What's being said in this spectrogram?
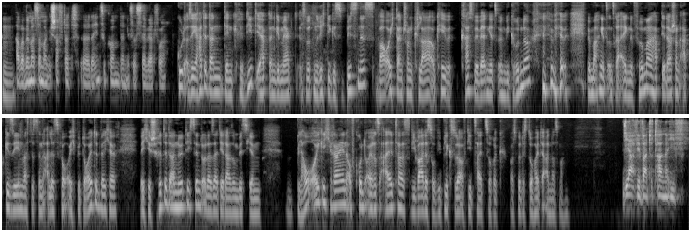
Hm. Aber wenn man es dann mal geschafft hat, äh, dahin zu kommen, dann ist das sehr wertvoll. Gut, also ihr hattet dann den Kredit, ihr habt dann gemerkt, es wird ein richtiges Business. War euch dann schon klar, okay, krass, wir werden jetzt irgendwie Gründer. wir, wir, machen jetzt unsere eigene Firma. Habt ihr da schon abgesehen, was das denn alles für euch bedeutet, welche, welche Schritte da nötig sind? Oder seid ihr da so ein bisschen blauäugig rein aufgrund eures Alters? Wie war das so? Wie blickst du da auf die Zeit zurück? Was würdest du heute anders machen? Ja, wir waren total naiv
